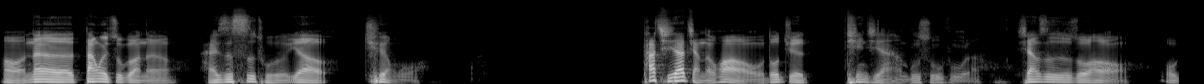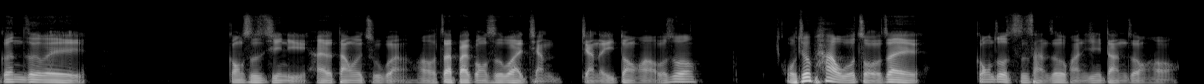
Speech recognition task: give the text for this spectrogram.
哦，那单位主管呢，还是试图要劝我。他其他讲的话，我都觉得听起来很不舒服了，像是说，哦，我跟这位。公司经理还有单位主管哦，在办公室外讲讲了一段话。我说，我就怕我走在工作职场这个环境当中哦，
